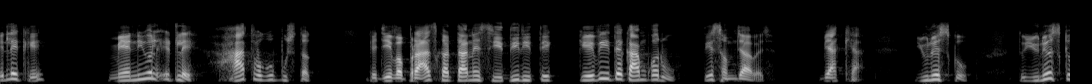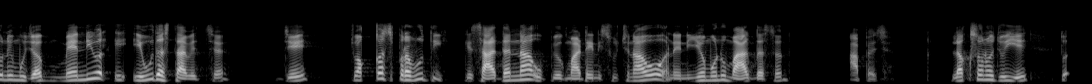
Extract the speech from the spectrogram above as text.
એટલે કે મેન્યુઅલ એટલે હાથ વગું પુસ્તક, કે જે વપરાશકર્તાને સીધી રીતે કેવી રીતે કામ કરવું તે સમજાવે છે. વ્યાખ્યા. યુનેસ્કો. તો યુનેસ્કોની મુજબ મેન્યુઅલ એ એવું દસ્તાવેજ છે જે ચોક્કસ પ્રવૃત્તિ કે સાધનના ઉપયોગ માટેની સૂચનાઓ અને નિયમોનું માર્ગદર્શન આપે છે. લક્ષણો જોઈએ તો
